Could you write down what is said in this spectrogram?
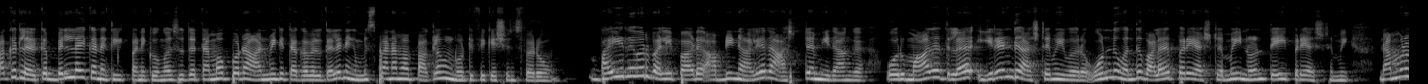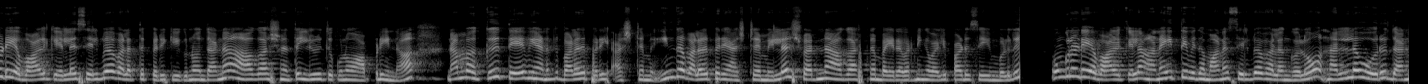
பக்கத்தில் இருக்க பெல் ஐக்கனை கிளிக் பண்ணிக்கோங்க. ஸோ தட் நம்ம போடுற ஆன்மீக தகவல்களை நீங்கள் மிஸ் பண்ணாமல் பார்க்கலாம். உங்களுக்கு நோட்டிஃபிகேஷன்ஸ் வரும். பைரவர் வழிபாடு அப்படின்னாலே அது அஷ்டமி தாங்க. ஒரு மாதத்தில் இரண்டு அஷ்டமி வரும். ஒன்று வந்து வளர்ப்பறை அஷ்டமி இன்னொன்று தேய்ப்பறை அஷ்டமி. நம்மளுடைய வாழ்க்கையில் செல்வ வளத்தை பெருக்கிக்கணும் தன ஆகாஷனத்தை இழுத்துக்கணும் அப்படின்னா நமக்கு தேவையானது வளர்ப்பறை அஷ்டமி. இந்த வளர்ப்பறை அஷ்டமியில் ஸ்வர்ண ஆகாஷ்ண பைரவர் நீங்கள் வழிபாடு செய்யும் பொழுது உங்களுடைய வாழ்க்கையில் அனைத்து விதமான செல்வ வளங்களும் நல்ல ஒரு தன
